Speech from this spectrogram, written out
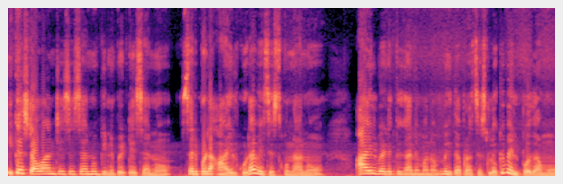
ఇక స్టవ్ ఆన్ చేసేసాను గిన్నె పెట్టేశాను సరిపడా ఆయిల్ కూడా వేసేసుకున్నాను. ఆయిల్ వేడకగానే మనం మిగతా ప్రాసెస్లోకి వెళ్ళిపోదాము.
